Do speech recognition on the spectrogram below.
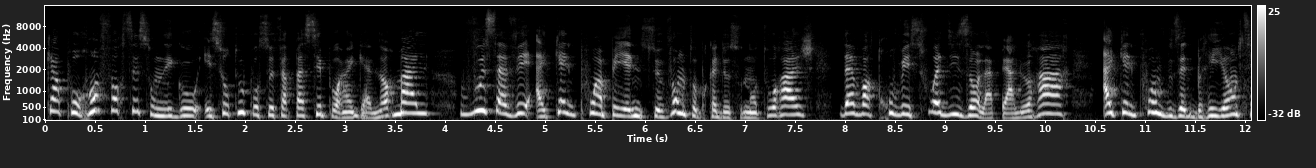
car pour renforcer son ego et surtout pour se faire passer pour un gars normal, vous savez à quel point PN se vante auprès de son entourage d'avoir trouvé soi-disant la perle rare, à quel point vous êtes brillante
